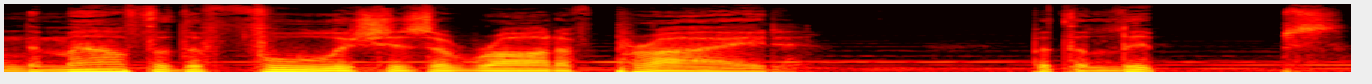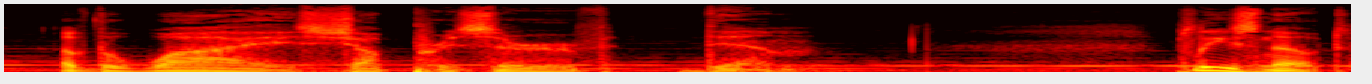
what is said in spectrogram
In the mouth of the foolish is a rod of pride, but the lips of the wise shall preserve them. Please note,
